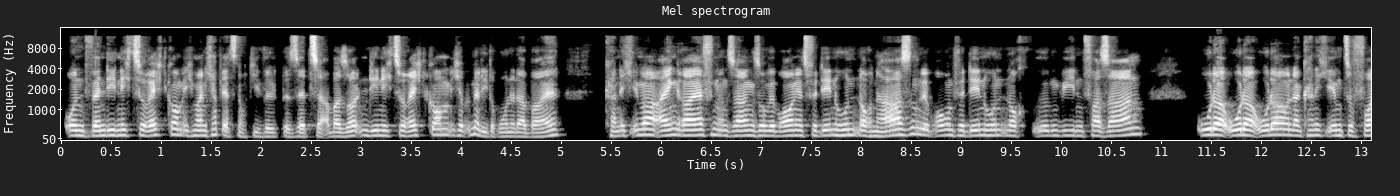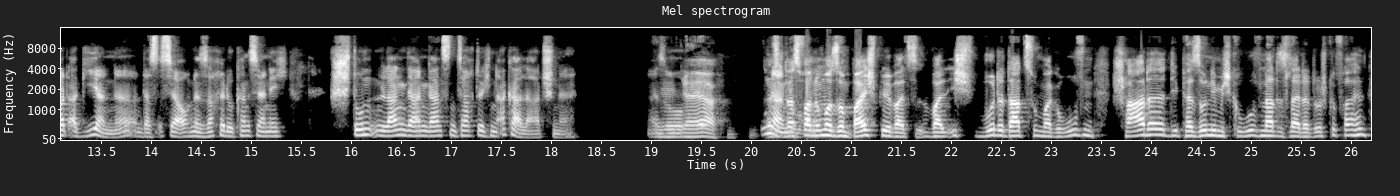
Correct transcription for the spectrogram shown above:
Und wenn die nicht zurechtkommen, ich meine, ich habe jetzt noch die Wildbesätze, aber sollten die nicht zurechtkommen, ich habe immer die Drohne dabei, kann ich immer eingreifen und sagen, so, wir brauchen jetzt für den Hund noch einen Hasen, wir brauchen für den Hund noch irgendwie einen Fasan oder, oder, oder, und dann kann ich eben sofort agieren. Ne? Und das ist ja auch eine Sache, du kannst ja nicht stundenlang da einen ganzen Tag durch den Acker latschen. Ne? Also, ja, ja. Also das war nur mal so ein Beispiel, weil ich wurde dazu mal gerufen. Schade, die Person, die mich gerufen hat, ist leider durchgefallen.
